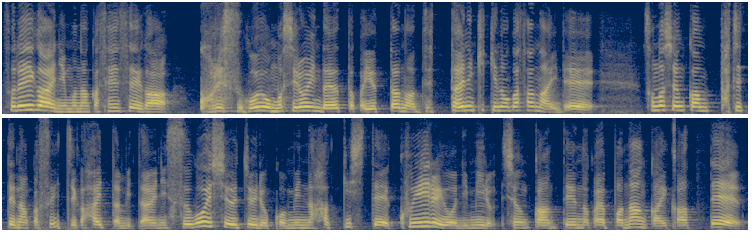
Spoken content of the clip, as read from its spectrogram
それ以外にもなんか先生が「これすごい面白いんだよ」とか言ったのは絶対に聞き逃さないでその瞬間パチってなんかスイッチが入ったみたいにすごい集中力をみんな発揮して食い入るように見る瞬間っていうのがやっぱ何回かあって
